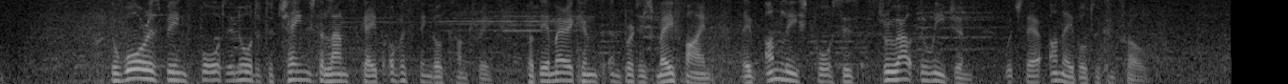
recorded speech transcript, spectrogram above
The war is being fought in order to change the landscape of a single country, but the Americans and British may find they've unleashed forces throughout the region which they're unable to control.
